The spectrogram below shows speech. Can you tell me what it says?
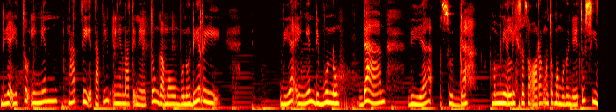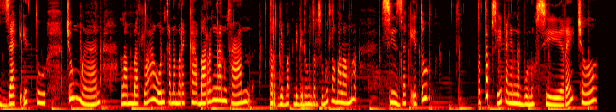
dia itu ingin mati tapi ingin matinya itu nggak mau bunuh diri. Dia ingin dibunuh dan dia sudah memilih seseorang untuk membunuh dia itu si Zack itu. Cuman lambat laun karena mereka barengan kan terjebak di gedung tersebut lama-lama si Zack itu tetap sih pengen ngebunuh si Rachel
